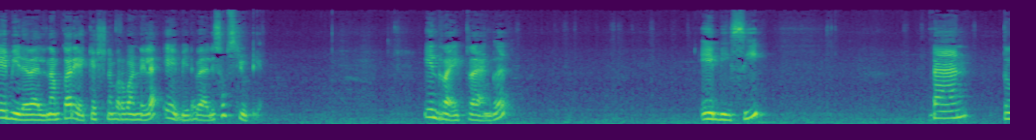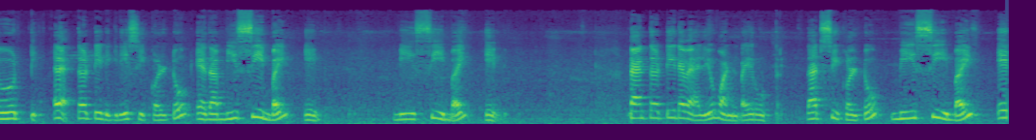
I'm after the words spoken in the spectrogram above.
A ബിയുടെ വാല്യൂ നമുക്കറിയാം. ക്വസ്റ്റ് നമ്പർ വണ്ണിലെ എ ബിയുടെ വാല്യൂ സബ്സ്റ്റിറ്റ്യൂട്ട് ചെയ്യാം. Triangle A B C tan thirty അല്ലെ thirty degree is equal to ഏതാ B C by A B B C by A B tan തേർട്ടിയുടെ value one by root three that's equal to B C by A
